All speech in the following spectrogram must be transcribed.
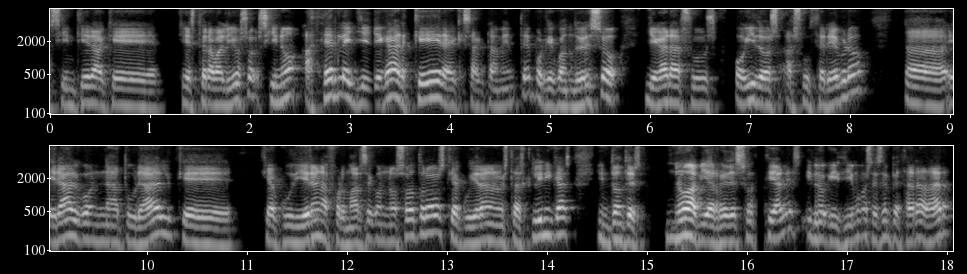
sintiera que, esto era valioso, sino hacerle llegar qué era exactamente, porque cuando eso llegara a sus oídos, a su cerebro, era algo natural que, que acudieran a formarse con nosotros, que acudieran a nuestras clínicas. Entonces, no había redes sociales y lo que hicimos es empezar a dar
